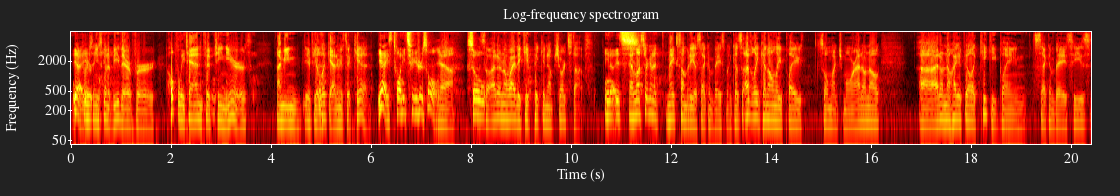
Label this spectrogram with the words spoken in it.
Yeah, person, he's going to be there for Hopefully, 10, 15 years. I mean, if you look at him, he's a kid. yeah, he's 22 years old. Yeah. So, So I don't know why they keep picking up shortstops. you know, it's Unless they're going to make somebody a second baseman, because Utley can only play so much more. I don't know. Uh, I don't know how you feel like Kiki playing second base. He's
